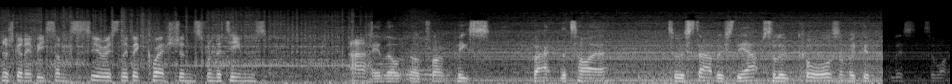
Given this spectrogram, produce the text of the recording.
There's going to be some seriously big questions from the teams. And they'll, they'll try and piece back the tyre to establish the absolute cause, and we can listen to what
